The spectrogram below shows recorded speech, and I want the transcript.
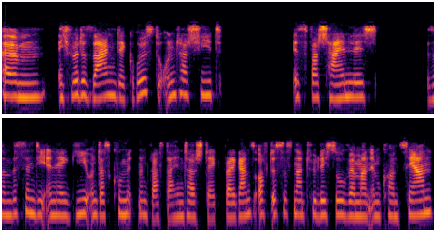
ähm, ich würde sagen, der größte Unterschied ist wahrscheinlich so ein bisschen die Energie und das Commitment, was dahinter steckt. Weil ganz oft ist es natürlich so, wenn man im Konzern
